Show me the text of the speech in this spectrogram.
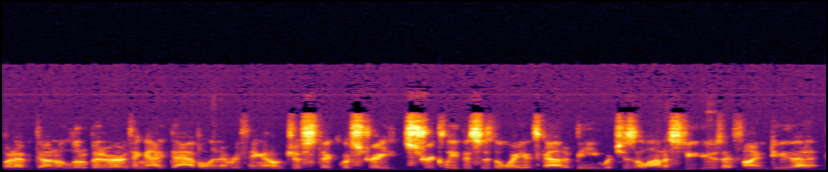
but I've done a little bit of everything. I dabble in everything. I don't just stick with straight, strictly this is the way it's got to be, which is a lot of studios I find do that.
